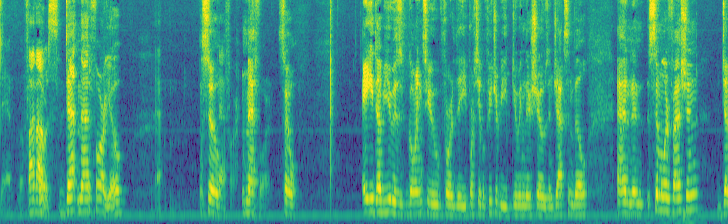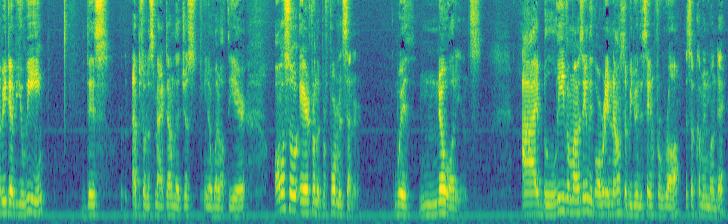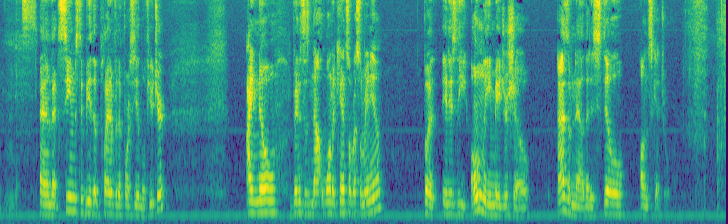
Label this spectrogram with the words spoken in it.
Yeah. Five hours. Dat mad far, yo. Yeah. So That far. mad far. So AEW is going to, for the foreseeable future, be doing their shows in Jacksonville, and in similar fashion, WWE, this episode of SmackDown that just you know went off the air, also aired from the Performance Center, with no audience. I believe, I'm not mistaken, they've already announced they'll be doing the same for Raw this upcoming Monday Yes. and that seems to be the plan for the foreseeable future. I know Vince does not want to cancel WrestleMania, but it is the only major show as of now that is still on schedule.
